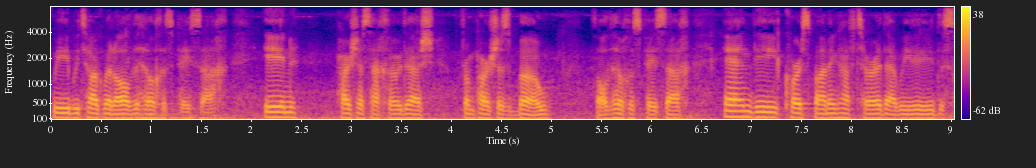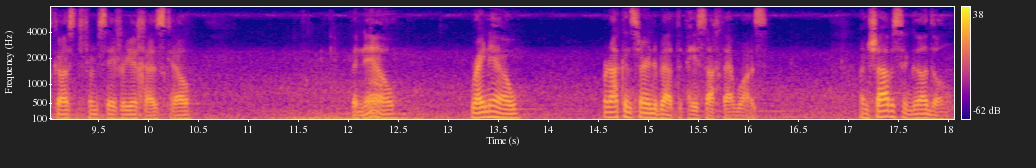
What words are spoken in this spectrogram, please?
we, we talk about all the Hilchas Pesach. In Parshas HaChodesh, from Parshas Bo, with all the Hilchas Pesach, and the corresponding Haftarah that we discussed from Sefer Yechezkel. But now, right now, we're not concerned about the Pesach that was. On Shabbos HaGadol,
